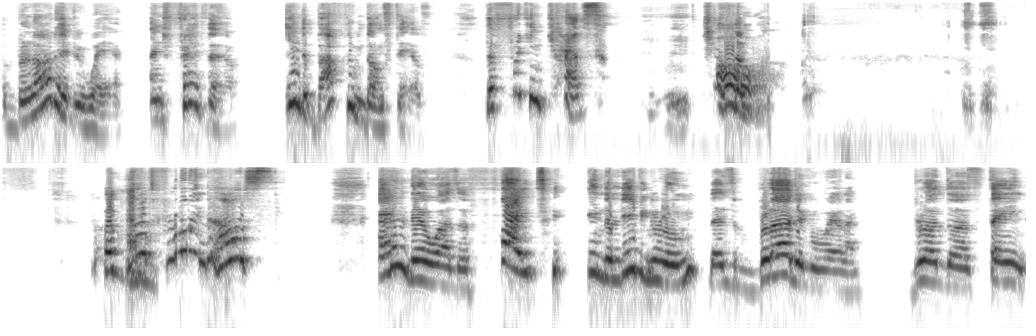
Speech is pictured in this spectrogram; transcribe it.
blood everywhere and feather in the bathroom downstairs. The freaking cats killed them. Oh, A blood flew in the house. And there was a fight in the living room. There's blood everywhere, like blood uh, stain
